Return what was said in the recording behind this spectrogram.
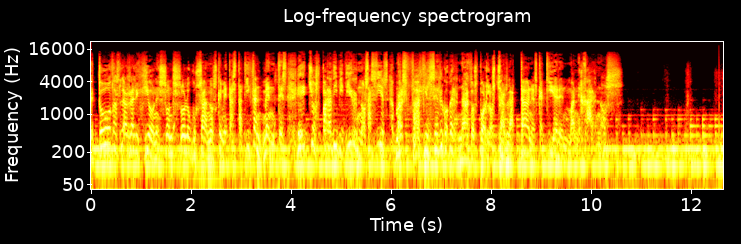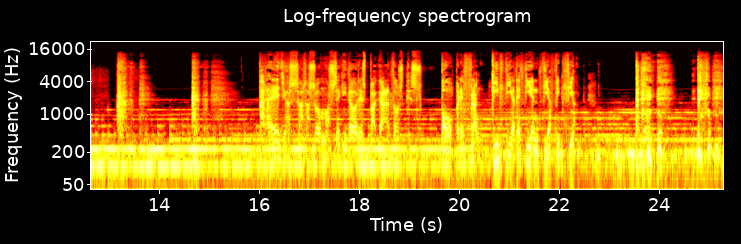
Que todas las religiones son solo gusanos que metastatizan mentes, hechos para dividirnos. Así es más fácil ser gobernados por los charlatanes que quieren manejarnos. Para ellos solo somos seguidores pagados de su pobre franquicia de ciencia ficción.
